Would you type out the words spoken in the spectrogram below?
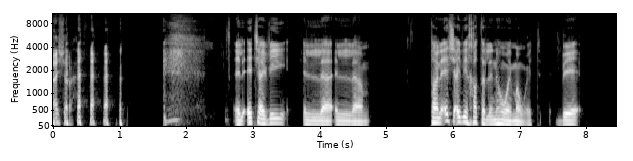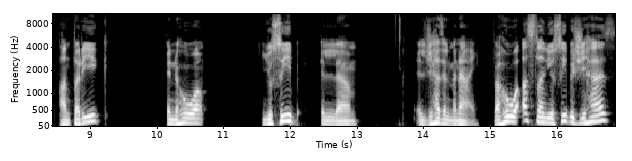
أشرح. الاتش اي في طبعا الاتش اي في خطر لأنه هو يموت ب... عن طريق إنه هو يصيب ال... الجهاز المناعي. فهو أصلا يصيب الجهاز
